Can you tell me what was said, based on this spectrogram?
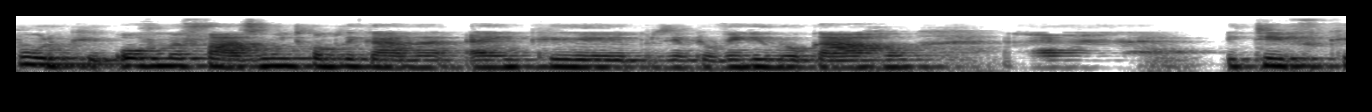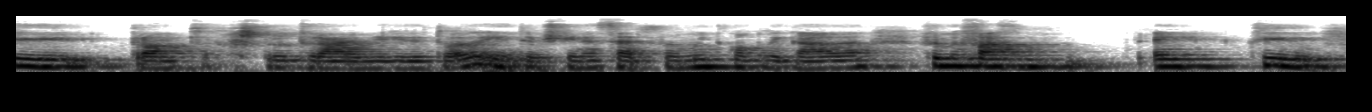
porque houve uma fase muito complicada em que, por exemplo, eu vendi o meu carro uh, e tive que, pronto, reestruturar a minha vida toda, e em termos financeiros foi muito complicada. Foi uma fase em que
